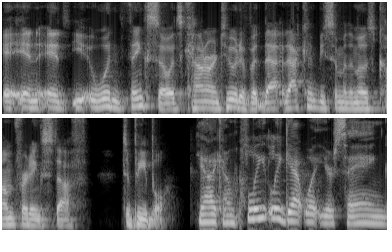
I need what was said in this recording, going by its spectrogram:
and it, you wouldn't think so it's counterintuitive but that that can be some of the most comforting stuff to people Yeah, I completely get what you're saying.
